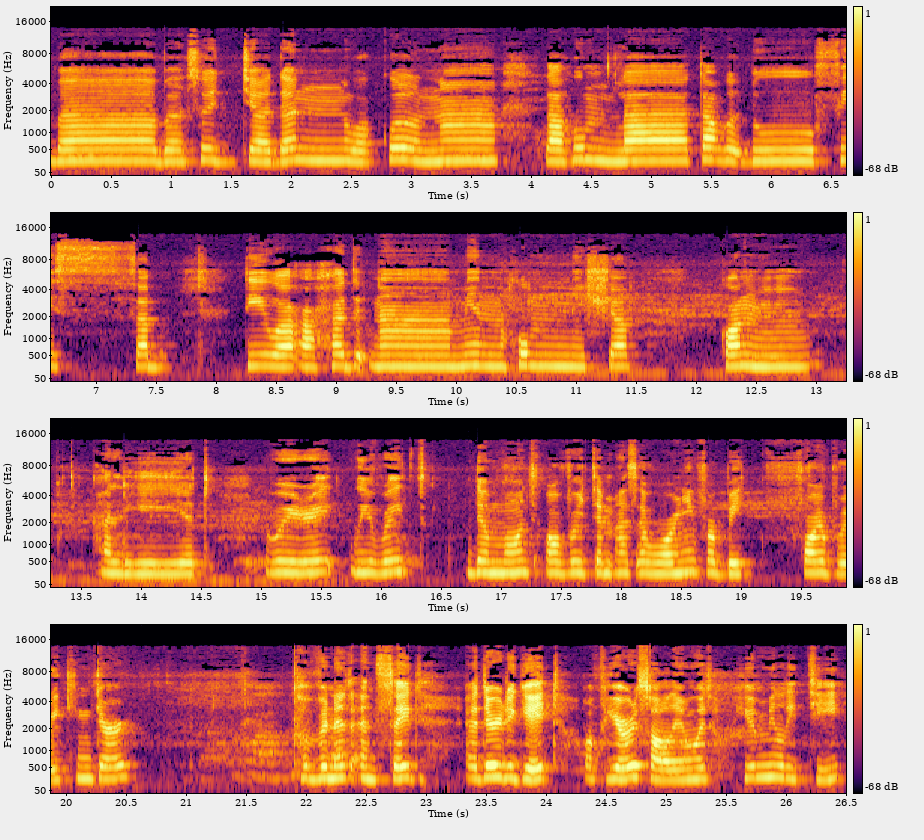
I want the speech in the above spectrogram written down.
الباب سجدا وقلنا لهم لا تغدوا في السبت وأخذنا منهم ميثاقا غليظا We ra- we raised the mount over them as a warning for, break- for breaking their covenant and said, Enter the gate of Jerusalem with humility.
